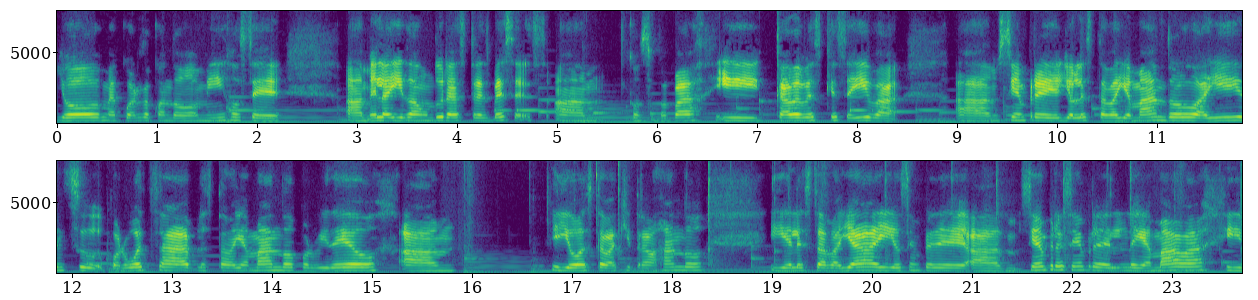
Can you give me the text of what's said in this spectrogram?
yo me acuerdo cuando mi hijo se, él ha ido a Honduras tres veces. con su papá y cada vez que se iba, siempre yo le estaba llamando ahí en su, por WhatsApp, le estaba llamando por video y yo estaba aquí trabajando y él estaba allá y yo siempre, siempre, siempre le llamaba y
